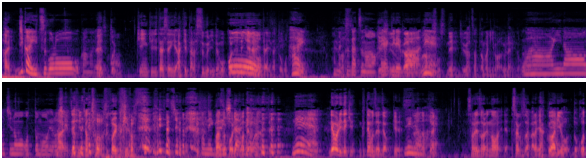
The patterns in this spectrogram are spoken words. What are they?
はい。次回いつ頃お考えですか、えっと、緊急事態宣言明けたらすぐにでも個人的にやりたいなと思って。はい。ほんならます9月の早けれかばね。まあ、そうですね、10月頭にはぐらいの。わあいいなあうちの夫もよろしく、はい、ぜひちょっと声かけます。お願いまず掘り込んでもらって。ねえ、はい、料理できなくても全然 OK です。全然あの OK はい。それぞれの、それこそだから役割をどこ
